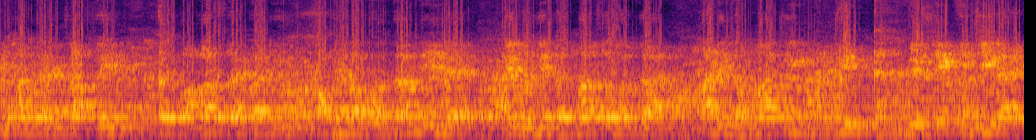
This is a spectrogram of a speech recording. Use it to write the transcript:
निर्माण करायचा असेल तर बाबासाहेबांनी आपल्याला वरदान दिलेलं आहे. ते म्हणजे धर्माचं वरदान. आणि धर्माची बेसिक टीचिंग आहे.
